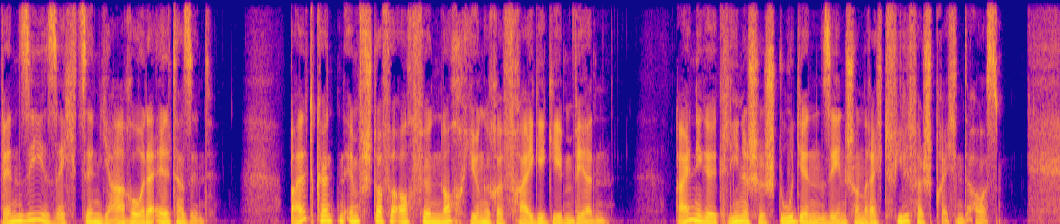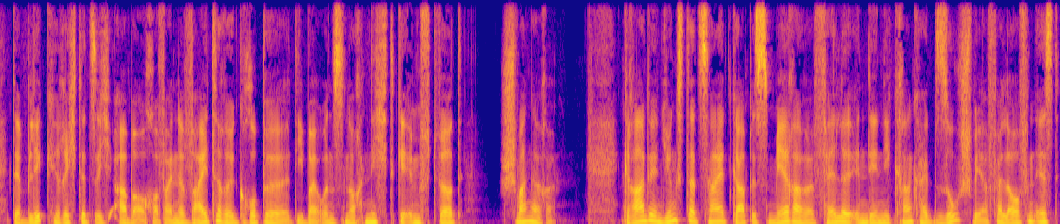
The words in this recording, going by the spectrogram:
wenn sie 16 Jahre oder älter sind. Bald könnten Impfstoffe auch für noch Jüngere freigegeben werden. Einige klinische Studien sehen schon recht vielversprechend aus. Der Blick richtet sich aber auch auf eine weitere Gruppe, die bei uns noch nicht geimpft wird, Schwangere. Gerade in jüngster Zeit gab es mehrere Fälle, in denen die Krankheit so schwer verlaufen ist,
